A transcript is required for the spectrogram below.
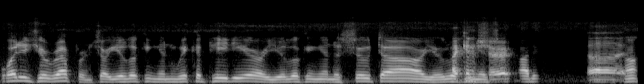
What is your reference? Are you looking in Wikipedia? Are you looking in the Sutta? Are you looking I can at share somebody- Uh, Huh?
